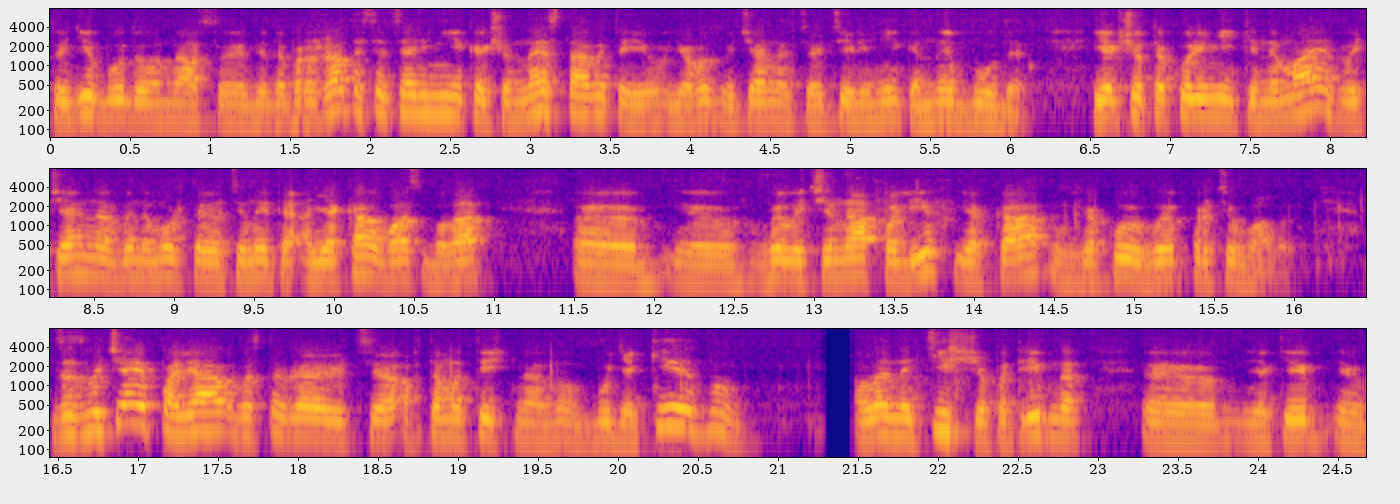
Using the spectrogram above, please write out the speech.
тоді буде у нас відображатися ця лінійка. Якщо не ставити, його- звичайно, цієї лінійки не буде. І якщо такої лінійки немає, звичайно, ви не можете оцінити, а яка у вас була величина полів, яка, з якою ви працювали. Зазвичай поля виставляються автоматично, ну, будь-які, ну, але не ті, що потрібно, е, які е,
